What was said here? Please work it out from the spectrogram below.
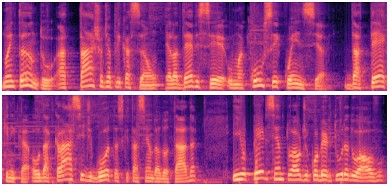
No entanto, a taxa de aplicação ela deve ser uma consequência da técnica ou da classe de gotas que está sendo adotada e o percentual de cobertura do alvo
